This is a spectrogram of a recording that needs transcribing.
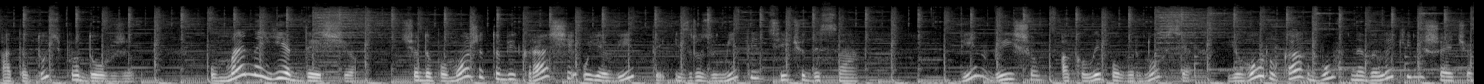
а татусь продовжив. У мене є дещо, що допоможе тобі краще уявити і зрозуміти ці чудеса. Він вийшов, а коли повернувся, в його руках був невеликий мішечок.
